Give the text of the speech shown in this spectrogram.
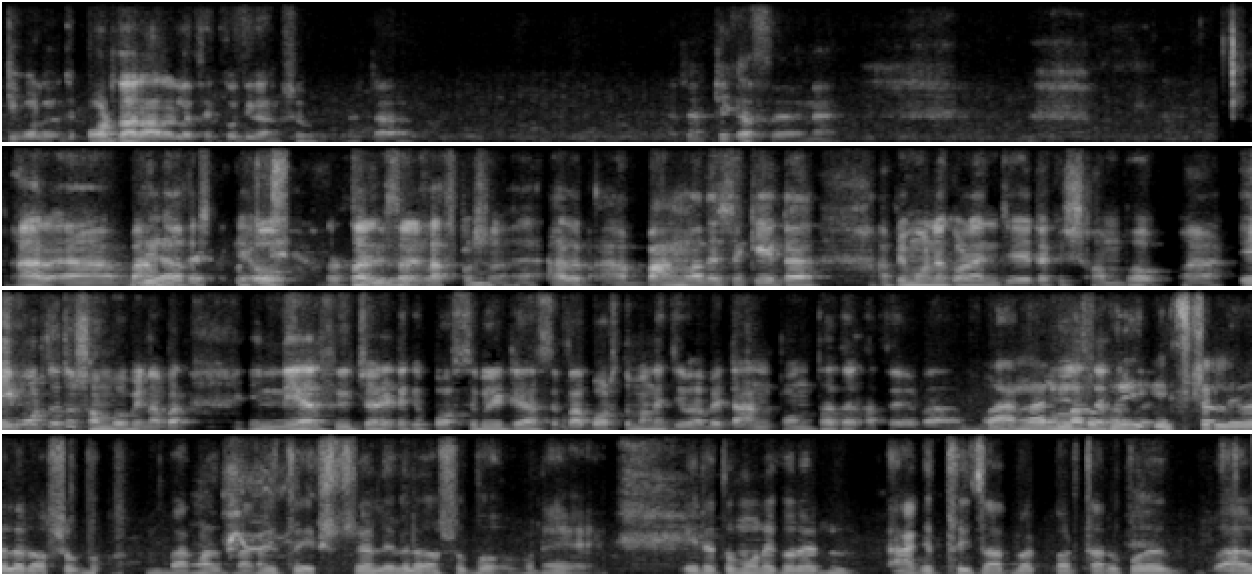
কি বলে যে পর্দার আড়ালে থেকে অধিকাংশ এটা এটা ঠিক আছে না আর বাংলাদেশ ও সরি সরি লাস্ট প্রশ্ন আর বাংলাদেশে কি এটা আপনি মনে করেন যে এটা কি সম্ভব? এই মুহূর্তে তো সম্ভবই না বাট ইন নিয়ার ফিউচার এটা কি পসিবিলিটি আছে? বা বর্তমানে যেভাবে ডানপন্থাদের হাতে বা বাঙালি তো ভাই এক্সট্রা লেভেলের অসভ্য বাঙালি বাঙালি তো এক্সট্রা লেভেলের অসভ্য মানে এটা তো মনে করেন আগের থেকে জাত বাটপার তার উপরে আর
